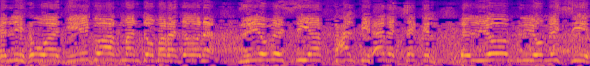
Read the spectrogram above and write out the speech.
اللي هو دييغو أرماندو مارادونا. ليو ميسي يفعل بهذا الشكل. اليوم ليو ميسي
